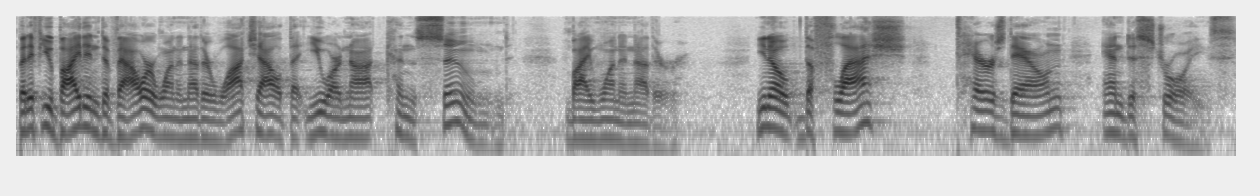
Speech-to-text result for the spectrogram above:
But if you bite and devour one another, watch out that you are not consumed by one another. You know, the flesh tears down and destroys.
